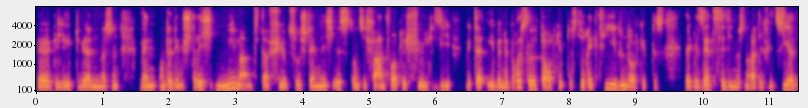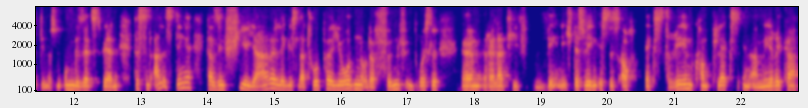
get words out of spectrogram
äh, gelebt werden müssen. Wenn unter dem Strich niemand dafür zuständig ist und sich verantwortlich fühlt, sie mit der Ebene Brüssel, dort gibt es Direktiven, dort gibt es äh, Gesetze, die müssen ratifiziert, die müssen umgesetzt werden. Das sind alles Dinge, da sind vier Jahre Legislaturperioden oder fünf in Brüssel ähm, relativ wenig. Deswegen ist es auch extrem komplex in Amerika,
